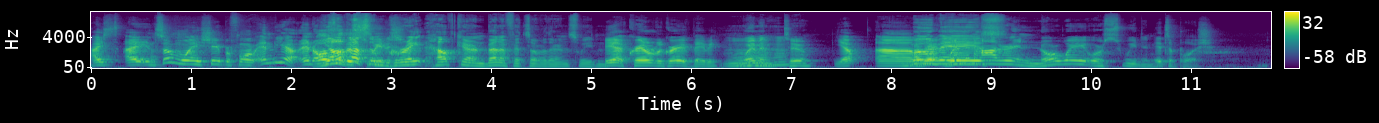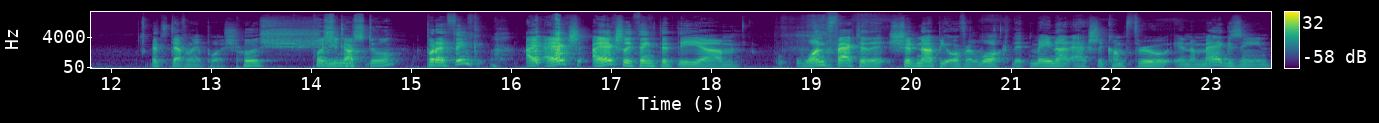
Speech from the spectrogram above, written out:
I, s- I- in some way, shape, or form, and yeah, and also Y'all the got Swedish. some great healthcare and benefits over there in Sweden. Yeah, cradle to grave, baby. Women too. Yep. Um, Are there women hotter in Norway or Sweden? it's a push. It's definitely a push. push. Pushing We your stool. But I think I, I actually I actually think that the um, one factor that should not be overlooked that may not actually come through in a magazine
